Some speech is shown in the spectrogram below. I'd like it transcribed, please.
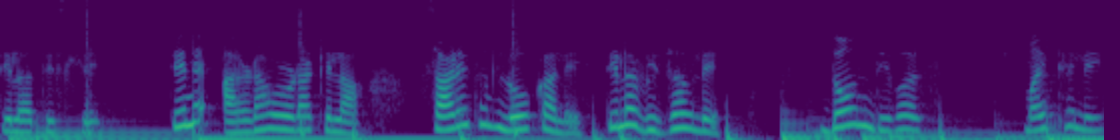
तिला दिसली. तिने आरडाओरडा केला. साडीतून लोक आले. तिला विझवले. दोन दिवस मैथिली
